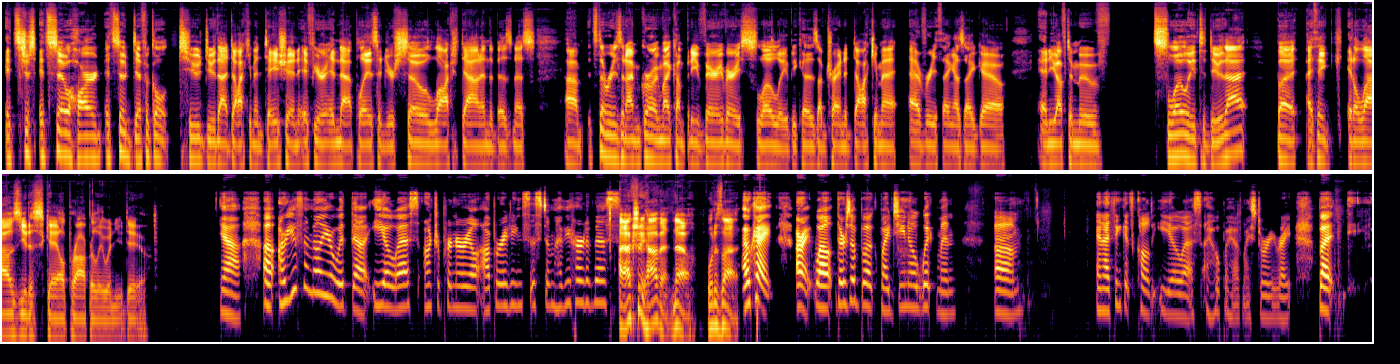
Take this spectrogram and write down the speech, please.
it's just it's so hard it's so difficult to do that documentation if you're in that place and you're so locked down in the business. Um, it's the reason i'm growing my company very very slowly because i'm trying to document everything as i go and you have to move slowly to do that but i think it allows you to scale properly when you do yeah. Uh, are you familiar with the EOS Entrepreneurial Operating System? Have you heard of this? I actually haven't. No. What is that? Okay. All right. Well, there's a book by Gino Wickman, um, and I think it's called EOS. I hope I have my story right. But,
